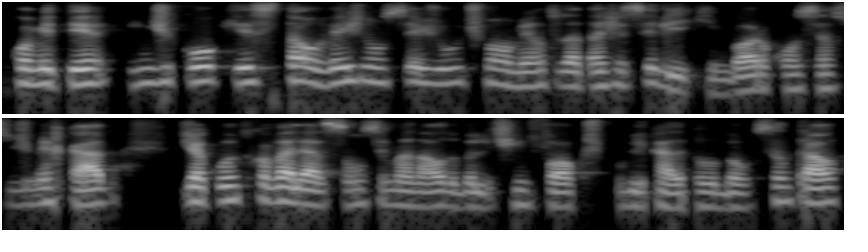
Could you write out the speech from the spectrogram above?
o comitê indicou que esse talvez não seja o último aumento da taxa Selic, embora o consenso de mercado, de acordo com a avaliação semanal do Boletim Focus publicada pelo Banco Central,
